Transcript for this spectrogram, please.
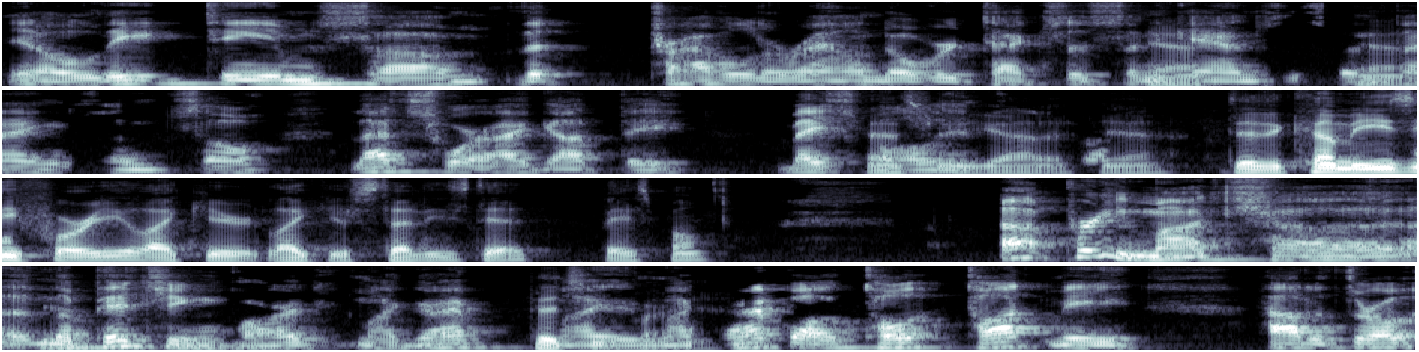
you know league teams um, that traveled around over Texas and yeah. Kansas and yeah. things, and so that's where I got the baseball. That's where you got it. Yeah. Did it come easy for you, like your like your studies did, baseball? Uh, pretty much. Uh, yeah. The pitching part, my grand my, part, my grandpa ta- taught me how to throw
